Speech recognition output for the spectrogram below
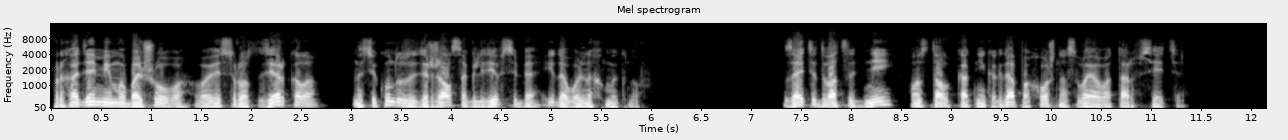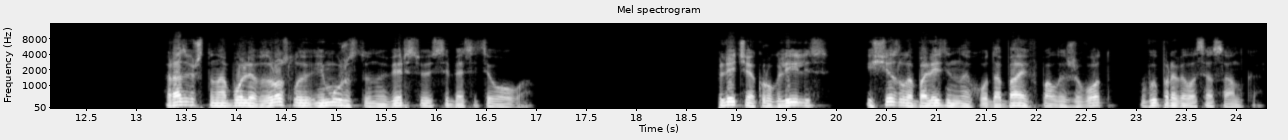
Проходя мимо большого во весь рост зеркала, на секунду задержался, оглядев себя и довольно хмыкнув. За эти 20 дней он стал как никогда похож на свой аватар в сети. Разве что на более взрослую и мужественную версию себя сетевого. Плечи округлились, исчезла болезненная худоба и впалый живот, выправилась осанка.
